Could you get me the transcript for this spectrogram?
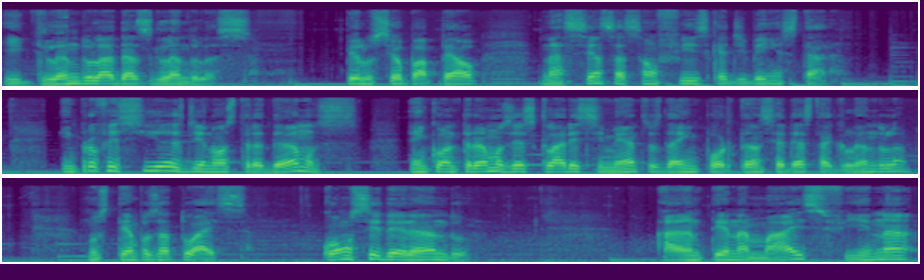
e glândula das glândulas, pelo seu papel na sensação física de bem-estar. Em Profecias de Nostradamus, encontramos esclarecimentos da importância desta glândula nos tempos atuais, considerando a antena mais fina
